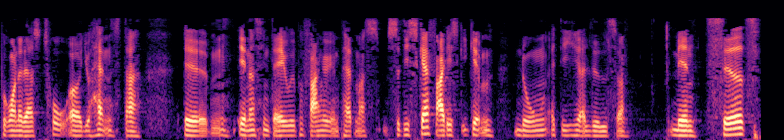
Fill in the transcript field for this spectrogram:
på grund af deres tro, og Johannes, der øh, ender sin dag ude på fangeøen Patmos. Så de skal faktisk igennem nogle af de her lidelser. Men sædet,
